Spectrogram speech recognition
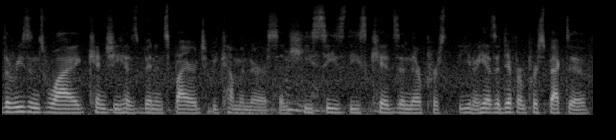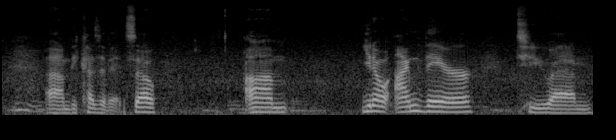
the reasons why Kenji has been inspired to become a nurse, and he sees these kids in their pers- you know he has a different perspective um, because of it. So, um, you know, I'm there to um,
